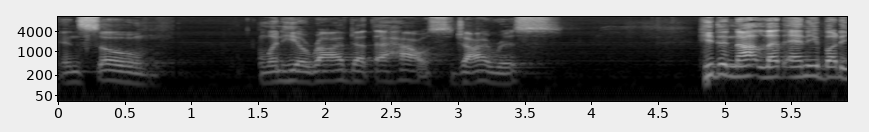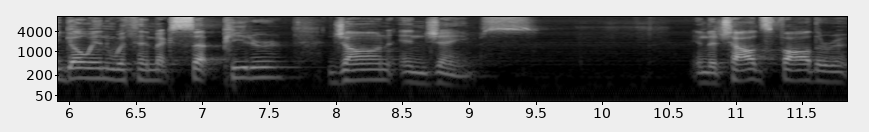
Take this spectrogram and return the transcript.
And so when he arrived at the house, Jairus, he did not let anybody go in with him except Peter, John, and James, and the child's father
